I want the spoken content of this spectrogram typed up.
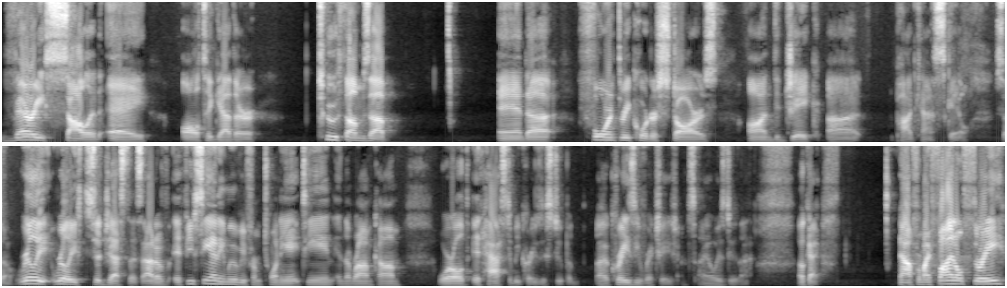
Very solid A altogether. Two thumbs up and uh, four and three quarter stars on the Jake uh, podcast scale. So really, really suggest this. Out of if you see any movie from 2018 in the rom com, world, it has to be crazy stupid, uh, crazy rich Asians. I always do that. Okay. Now for my final three,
